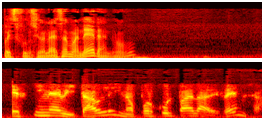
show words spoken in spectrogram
pues funciona de esa manera, ¿no? Es inevitable y no por culpa de la defensa.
